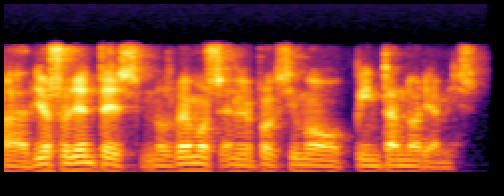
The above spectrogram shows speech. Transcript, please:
Adiós, oyentes. Nos vemos en el próximo Pintando Ariamis.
